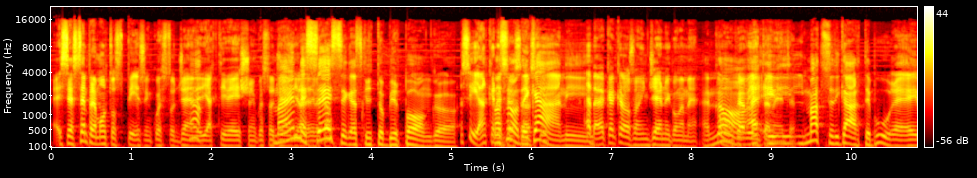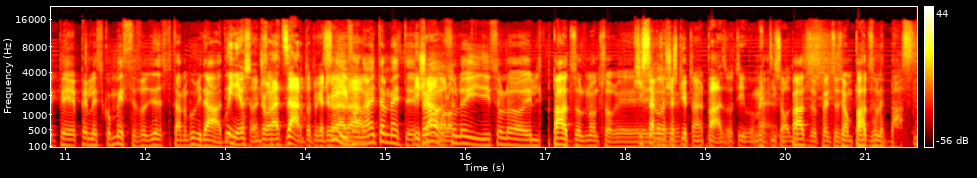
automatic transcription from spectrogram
eh, si è sempre molto speso in questo genere Ah. di activation, in questo Ma è genere di NSS che ha scritto beer pong. Sì, anche Ma nel sono dei cani. Eh beh, perché anche loro sono ingenui come me. Eh no, Comunque, eh, il, il mazzo di carte pure eh, per, per le scommesse stanno pure i dati. Quindi questo è un gioco d'azzardo più che sì, gioco da tavola. fondamentalmente. Diciamolo. Solo, i- solo il puzzle non so che... Chissà cosa c'è scritto nel puzzle, tipo, metti i Eh, soldi. Puzzle penso sia un puzzle e basta.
